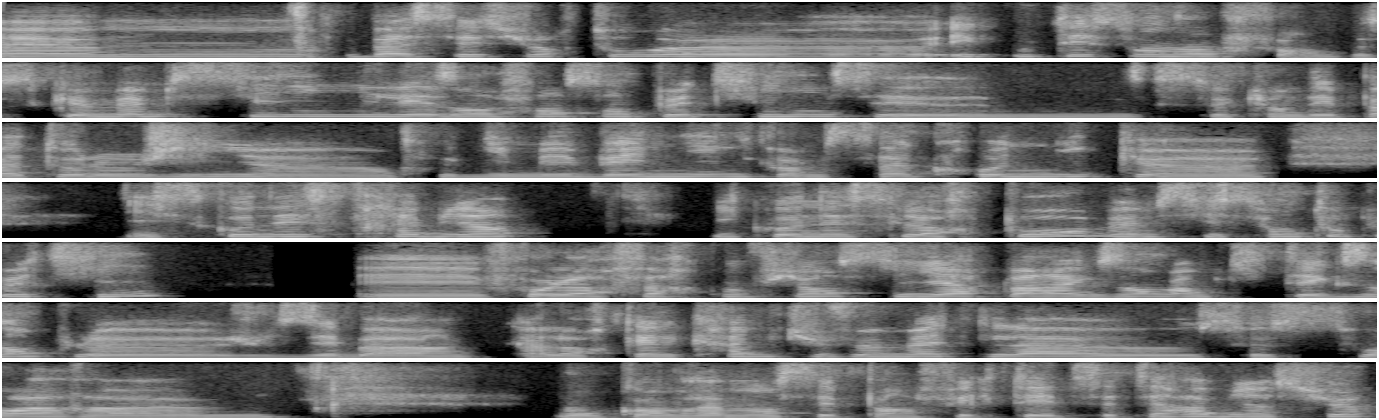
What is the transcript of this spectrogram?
Euh, bah, c'est surtout euh, écouter son enfant, parce que même si les enfants sont petits, c'est ceux qui ont des pathologies euh, entre guillemets bénignes comme ça, chroniques, ils se connaissent très bien, ils connaissent leur peau, même s'ils sont tout petits. Et il faut leur faire confiance. Hier, par exemple, un petit exemple, je lui disais, bah, alors quelle crème tu veux mettre là ce soir Bon, quand vraiment c'est pas infecté, etc. Bien sûr.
